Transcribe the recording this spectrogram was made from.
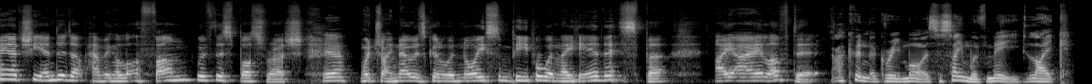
I actually ended up having a lot of fun with this boss rush, Yeah. which I know is going to annoy some people when they hear this, but I, I loved it. I couldn't agree more. It's the same with me. Like,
